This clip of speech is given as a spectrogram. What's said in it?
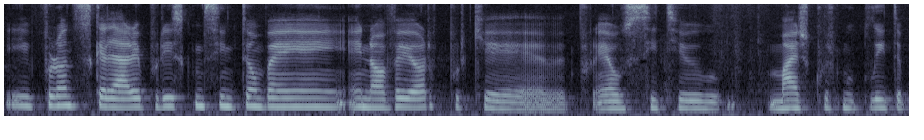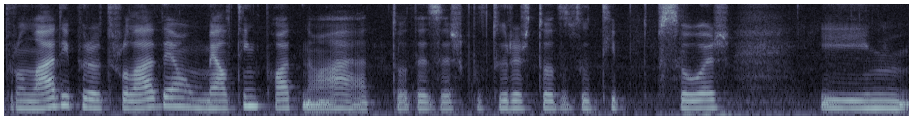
E pronto, se calhar é por isso que me sinto tão bem em, em Nova Iorque, porque é, é o sítio mais cosmopolita por um lado e por outro lado é um melting pot, não há todas as culturas, todo o tipo de pessoas e,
